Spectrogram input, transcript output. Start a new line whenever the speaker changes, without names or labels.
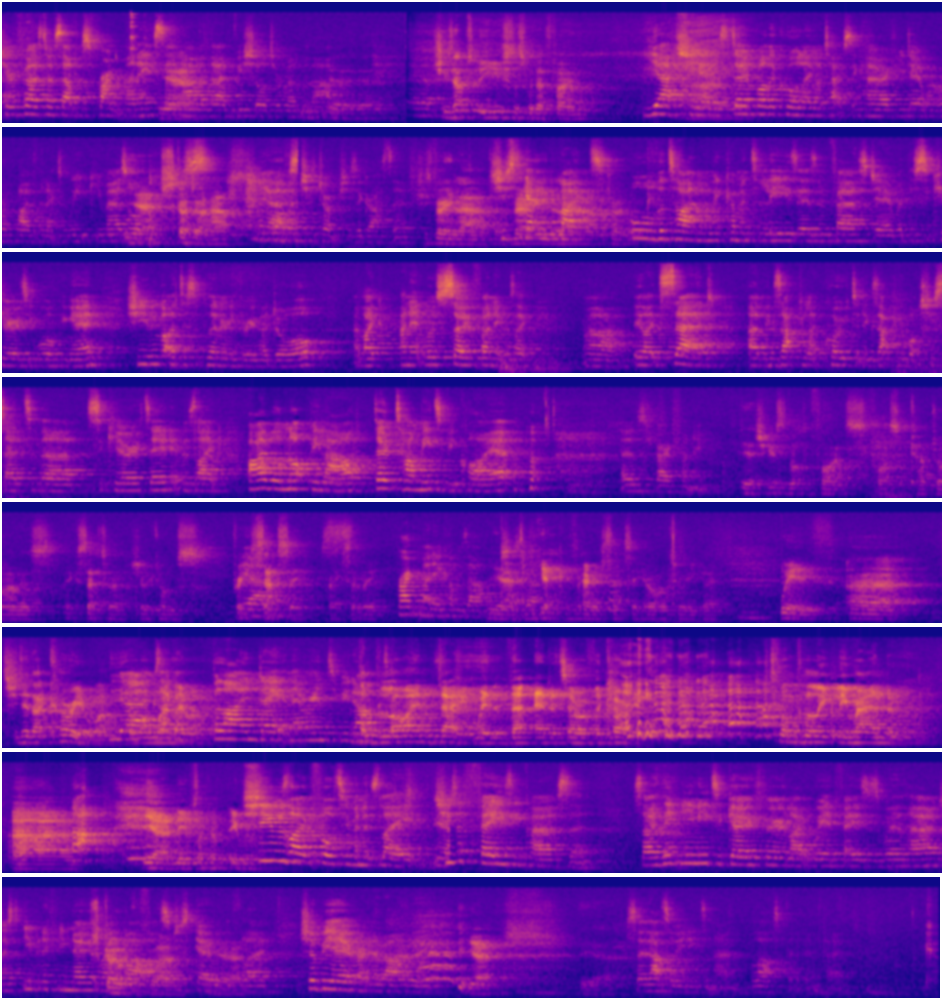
She refers to herself as Frank Money, so
Yeah.
now and then be sure to remember that.
Yeah, yeah. She's absolutely useless with her phone.
Yeah, she
Um,
is. Don't bother calling or texting her if you don't want a reply for the next week. You may as well.
Yeah, just go to her house.
Yeah, when she's drunk, she's aggressive.
She's very loud.
She's
very
getting
loud
bites
drunk.
all the time when we come into Lee's in first year with the security walking in. She even got a disciplinary through her door, and like, and it was so funny. It was like, uh, it like said um, exactly like quoted exactly what she said to the security, and it was like, "I will not be loud. Don't tell me to be quiet." it was very funny.
Yeah, she gets in lots of fights, fights with cab drivers, etc. She becomes pretty
Yeah.
sassy, basically.
Frank Money comes out.
Yeah,
drunk.
yeah, very sassy. Her alter ego. With, uh, she did that courier one.
Yeah,
the one
was
where
like
they
a
were.
blind date, and they were interviewed on
The
after.
blind date with the editor of the courier. completely random. Uh, yeah, and he was like a. He was,
She was like 40 minutes late. She's a phasey person. So I think you need to go through like weird phases with her and just even if you know
Just
it
go
won't last, just go with
Yeah.
the flow. She'll be over in about a week.
yeah. Yeah.
So that's all you need to know. Last bit of info.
